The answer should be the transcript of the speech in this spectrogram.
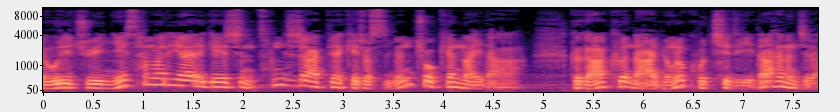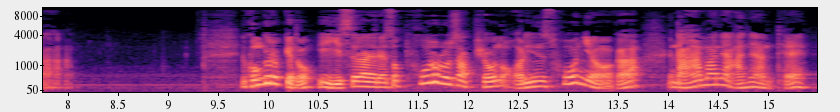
우리 주인이 사마리아에 계신 선지자 앞에 계셨으면 좋겠나이다. 그가 그 나병을 고치리이다 하는지라. 공교롭게도 이 이스라엘에서 포로로 잡혀온 어린 소녀가 나만의 아내한테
